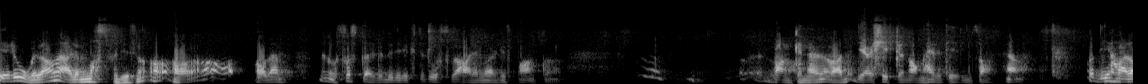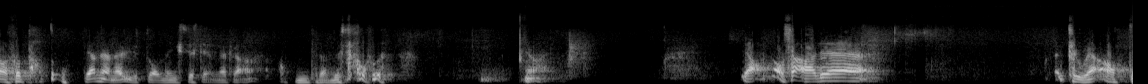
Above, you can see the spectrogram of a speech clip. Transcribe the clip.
I Rogaland er det massevis av, av, av, dem. Men også større bedrifter. Oslo har en Norges Bank. og bankene de har skiftet navn hele tiden. Så, ja. Og de har altså tatt opp igjen denne utlåningssystemet fra 1830-tallet. Ja. ja. Og så er det Tror jeg at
